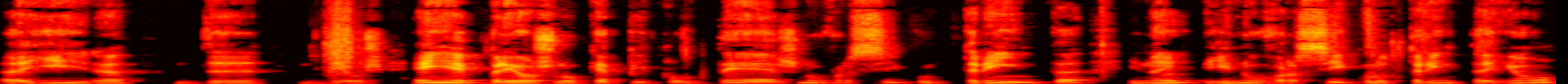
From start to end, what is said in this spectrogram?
a ira de Deus. Em Hebreus, no capítulo 10, no versículo 30 e no, e no versículo 31,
